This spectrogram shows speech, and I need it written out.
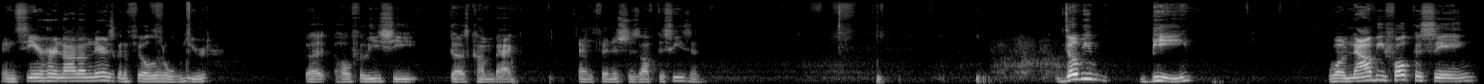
And seeing her not on there is gonna feel a little weird. But hopefully she does come back and finishes off the season. WB will now be focusing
